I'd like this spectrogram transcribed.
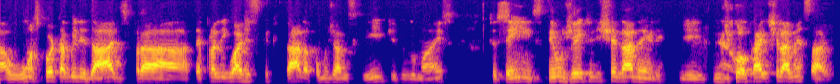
algumas portabilidades para até para linguagem scriptada como JavaScript e tudo mais. Você tem, você tem um jeito de chegar nele, de, de é, colocar e tirar a mensagem.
